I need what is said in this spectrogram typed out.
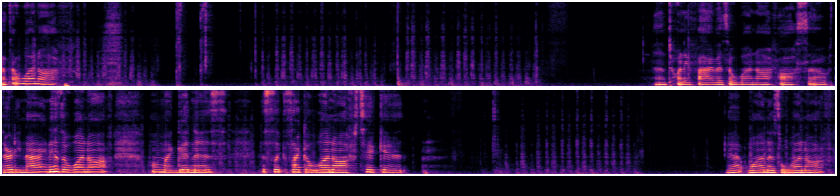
That's a one-off. And 25 is a one-off also. 39 is a one-off. Oh my goodness. This looks like a one-off ticket. Yep, one is a one-off.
